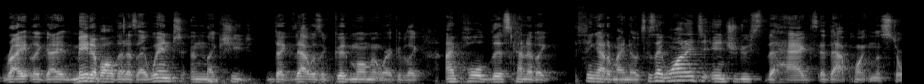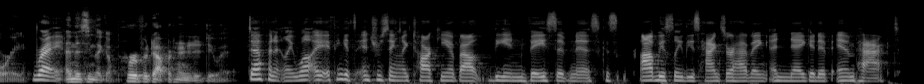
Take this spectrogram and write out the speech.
right? Like I made up all that as I went, and like she, like that was a good moment where I could be like, I pulled this kind of like thing out of my notes because I wanted to introduce the hags at that point in the story, Right. and this seemed like a perfect opportunity to do it. Definitely. Well, I think it's interesting, like talking about the invasiveness, because obviously these hags are having a negative impact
